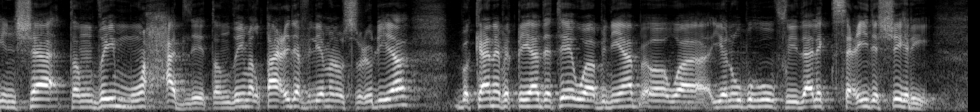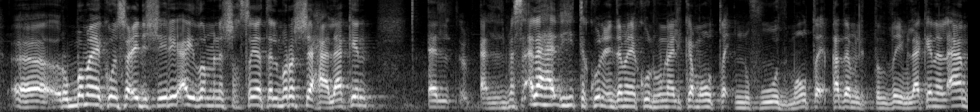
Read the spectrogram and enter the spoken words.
إنشاء تنظيم موحد لتنظيم القاعدة في اليمن والسعودية كان بقيادته وبنياب وينوبه في ذلك سعيد الشهري. آه، ربما يكون سعيد الشهري أيضا من الشخصيات المرشحة لكن المسألة هذه تكون عندما يكون هنالك موطئ نفوذ موطئ قدم للتنظيم لكن الآن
